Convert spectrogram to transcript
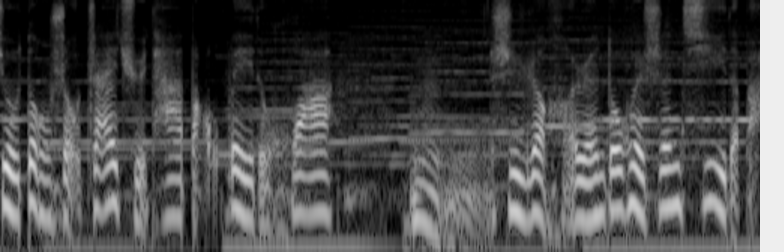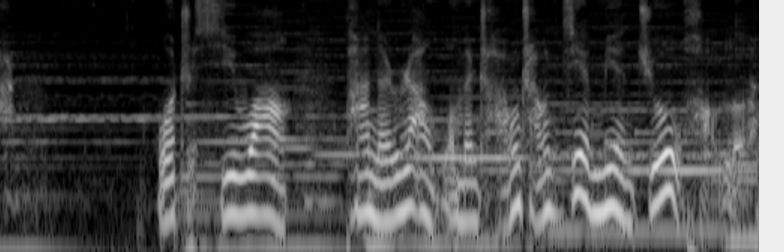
就动手摘取他宝贝的花。嗯，是任何人都会生气的吧？我只希望他能让我们常常见面就好了。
